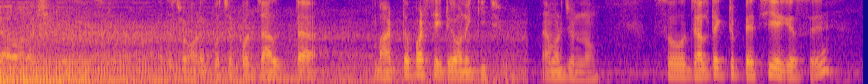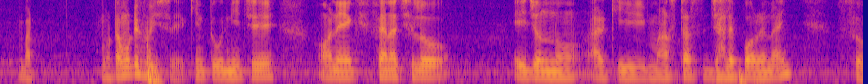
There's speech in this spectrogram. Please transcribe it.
জাল মারা শিখে গিয়েছি। অথচ অনেক বছর পর জালটা মারতে পারছি, এটাই অনেক কিছু আমার জন্য। সো জালটা একটু পেঁচিয়ে গেছে বাট মোটামুটি হয়েছে কিন্তু নিচে অনেক ফেনা ছিল এই জন্য আর কি মাছ টাছ জালে পড়ে নাই। সো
